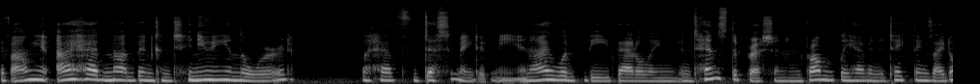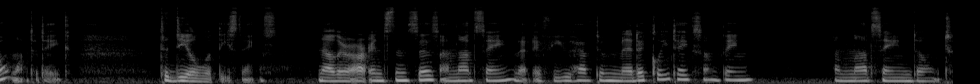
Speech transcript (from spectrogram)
if I I had not been continuing in the word would have decimated me and I would be battling intense depression and probably having to take things I don't want to take to deal with these things. Now, there are instances, I'm not saying that if you have to medically take something, I'm not saying don't.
